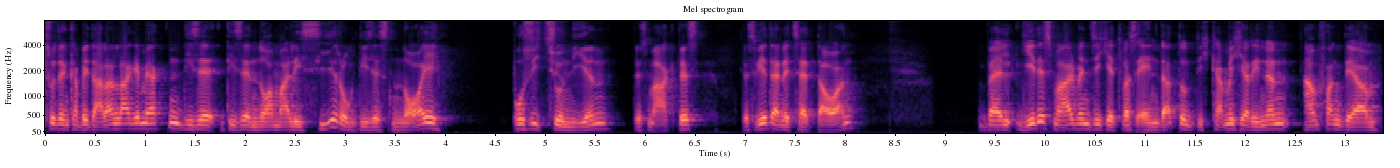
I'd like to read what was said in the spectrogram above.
zu den Kapitalanlagemärkten. Diese, diese Normalisierung, dieses Neupositionieren des Marktes, das wird eine Zeit dauern, weil jedes Mal, wenn sich etwas ändert, und ich kann mich erinnern, Anfang der,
